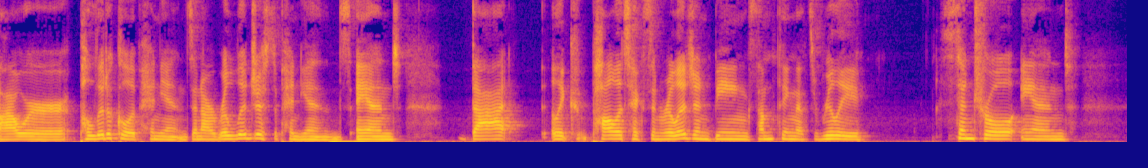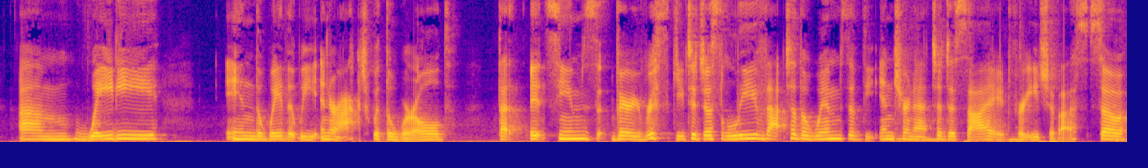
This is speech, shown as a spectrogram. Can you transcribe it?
our political opinions and our religious opinions and that like politics and religion being something that's really central and um, weighty in the way that we interact with the world that it seems very risky to just leave that to the whims of the internet to decide for each of us. So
